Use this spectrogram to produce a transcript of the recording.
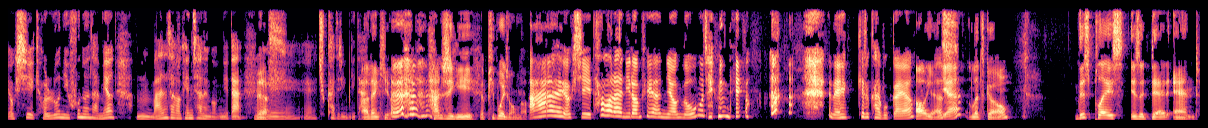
역시 결론이 훈훈하면 음, 만사가 괜찮은 겁니다. Yes. 예, 예, 축하드립니다. 아, thank you. 한식이 피부에 좋은가 봐. 아, 역시 탁월한 이런 표현력 너무 재밌네요. 네, 계속 가볼까요? Oh, yes. Yeah? Let's go. This place is a dead end.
